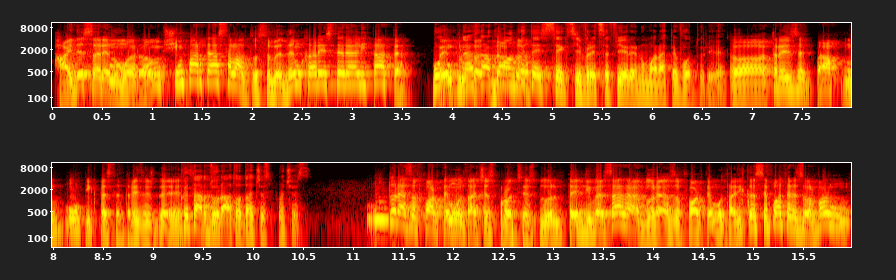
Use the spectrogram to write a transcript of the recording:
Haideți să renumărăm și în partea asta la altă, să vedem care este realitatea. Bun, pentru că acum dacă... în câte secții vreți să fie renumărate voturile? Uh, 30, a, un pic peste 30 de... Cât ar dura tot acest proces? Nu durează foarte mult acest proces. Tergiversarea durează foarte mult. Adică se poate rezolva în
